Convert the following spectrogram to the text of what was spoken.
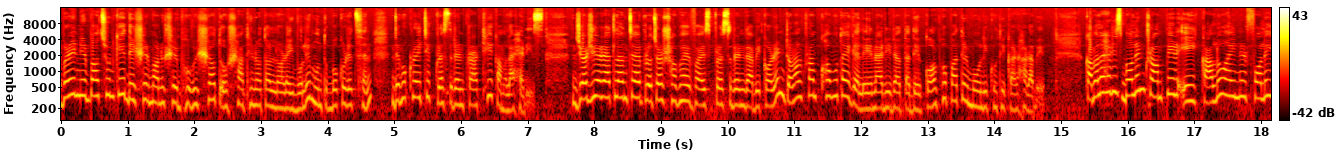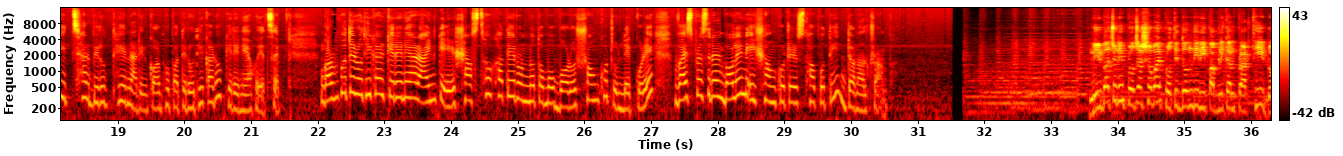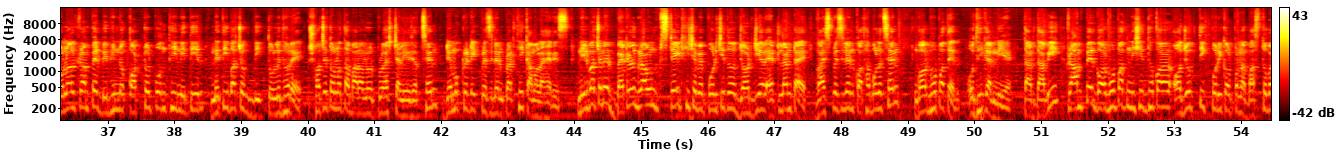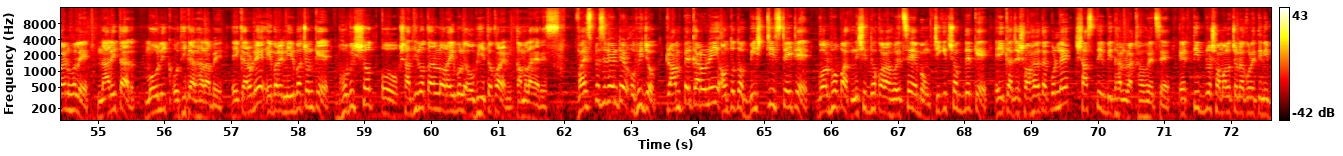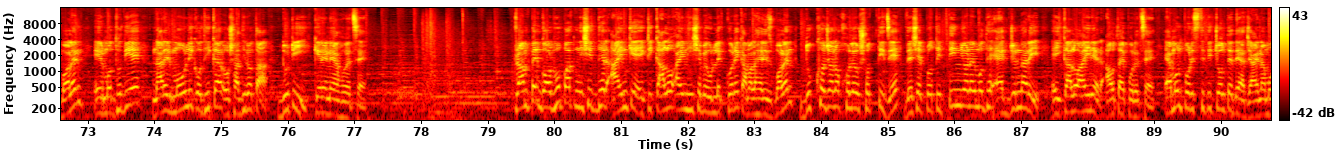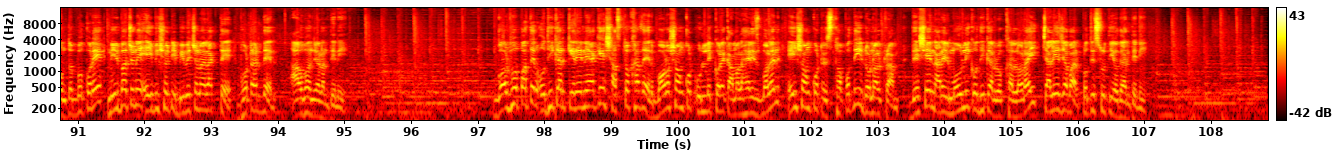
এবারের নির্বাচনকে দেশের মানুষের ভবিষ্যৎ ও স্বাধীনতার লড়াই বলে মন্তব্য করেছেন ডেমোক্রেটিক প্রেসিডেন্ট প্রার্থী কামালা হ্যারিস। জর্জিয়ার অ্যাটলান্টায় প্রচার সভায় ভাইস প্রেসিডেন্ট দাবি করেন, ডোনাল্ড ট্রাম্প ক্ষমতায় গেলে নারীরা তাদের গর্ভপাতের মৌলিক অধিকার হারাবে। কামালা হ্যারিস বলেন, ট্রাম্পের এই কালো আইনের ফলে ইচ্ছার বিরুদ্ধে নারীর গর্ভপাতের অধিকারও কেড়ে নেওয়া হয়েছে। গর্ভপাতের অধিকার কেড়ে নেওয়ার আইনকে স্বাস্থ্য খাতের অন্যতম বড় সংকট উল্লেখ করে ভাইস প্রেসিডেন্ট বলেন এই সংকটের স্থপতি ডোনাল্ড ট্রাম্প। নির্বাচনী প্রচার সভায় প্রতিদ্বন্দ্বী রিপাবলিকান প্রার্থী ডোনাল্ড ট্রাম্পের বিভিন্ন কট্টরপন্থী নীতির নেতিবাচক দিক তুলে ধরে সচেতনতা বাড়ানোর প্রয়াস চালিয়ে যাচ্ছেন ডেমোক্রেটিক প্রেসিডেন্ট প্রার্থী কামালা হ্যারিস। নির্বাচনের ব্যাটেল গ্রাউন্ড স্টেট হিসেবে পরিচিত জর্জিয়ার অ্যাটলান্টায় ভাইস প্রেসিডেন্ট কথা বলেছেন গর্ভপাতের অধিকার নিয়ে। তার দাবি, ট্রাম্পের গর্ভপাত নিষিদ্ধ করার অযৌক্তিক পরিকল্পনা বাস্তবায়ন হলে নারী তার মৌলিক অধিকার হারাবে। এই কারণে এবারে নির্বাচনকে ভবিষ্যৎ ও স্বাধীনতার লড়াই বলে অভিহিত করেন কামালা হ্যারিস। ভাইস প্রেসিডেন্টের অভিযোগ, ট্রাম্পের কারণেই অন্তত বিশটি স্টেটে গর্ভপাত নিষিদ্ধ করা হয়েছে এবং চিকিৎসকদেরকে এই কাজে সহায়তা করলে শাস্তির বিধান রাখা হয়েছে। এর তীব্র সমালোচনা করে তিনি বলেন, এর মধ্য দিয়ে নারীর মৌলিক অধিকার ও স্বাধীনতা দুটিই কেড়ে নেওয়া হয়েছে। ট্রাম্পের গর্ভপাত নিষিদ্ধের আইনকে একটি কালো আইন হিসেবে উল্লেখ করে কামালা হ্যারিস বলেন, দুঃখজনক হলেও সত্যি যে দেশের প্রতি তিনজনের মধ্যে একজন নারী এই কালো আইনের আওতায় পড়েছে। এমন পরিস্থিতি চলতে দেয়া যায় না মন্তব্য করে নির্বাচনে এই বিষয়টি বিবেচনায় রাখতে ভোটারদের আহ্বান জানান তিনি। গর্ভপাতের অধিকার কেড়ে নেয়াকে স্বাস্থ্য খাতের বড় সংকট উল্লেখ করে কামালা হ্যারিস বলেন, এই সংকটের স্থপতি ডোনাল্ড ট্রাম্প। দেশে নারীর মৌলিক অধিকার রক্ষার লড়াই চালিয়ে যাবার প্রতিশ্রুতিও দেন তিনি।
